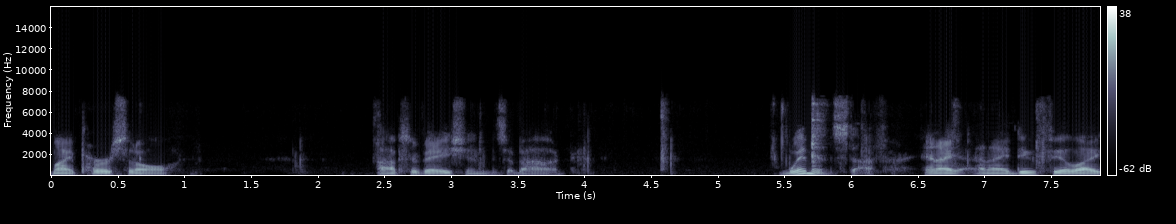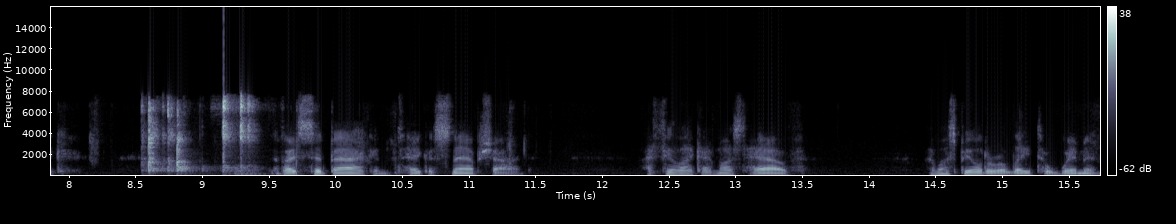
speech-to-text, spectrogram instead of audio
my personal observations about women stuff. And I and I do feel like if I sit back and take a snapshot, I feel like I must have I must be able to relate to women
